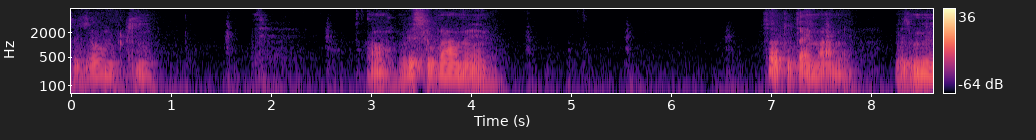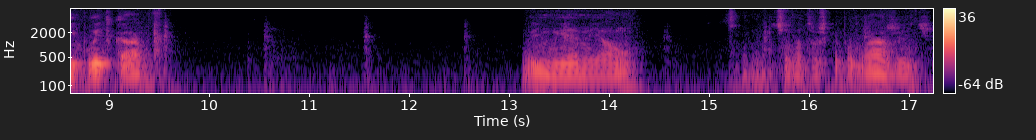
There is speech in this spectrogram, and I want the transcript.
te ząbki. O, wysuwamy. Co tutaj mamy? Jest mini płytka. Wyjmujemy ją. Trzeba troszkę podważyć.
